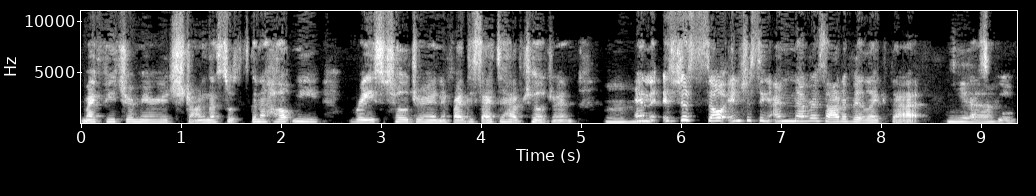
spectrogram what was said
my future marriage strong. That's what's going to help me raise children if I decide to have children. Mhm. And it's just so interesting. I never thought of it like that. yeah. That's cool.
